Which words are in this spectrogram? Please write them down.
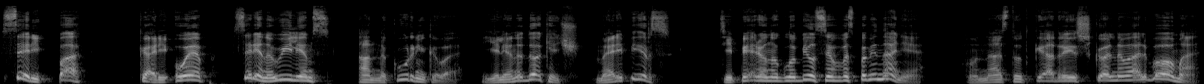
Серик Пак, Кари Уэбб, Серена Уильямс, Анна Курникова, Елена Докич, Мэри Пирс. Теперь он углубился в воспоминания. У нас тут кадры из школьного альбома,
